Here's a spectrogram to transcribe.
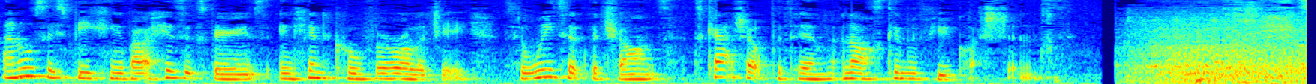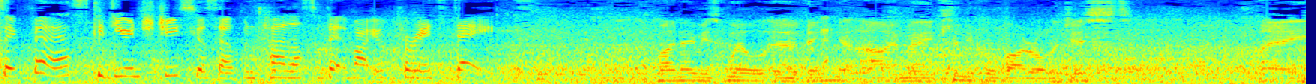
and also speaking about his experience in clinical virology, so we took the chance to catch up with him and ask him a few questions. Could you introduce yourself and tell us a bit about your career to date? My name is Will Irving. I'm a clinical virologist. I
